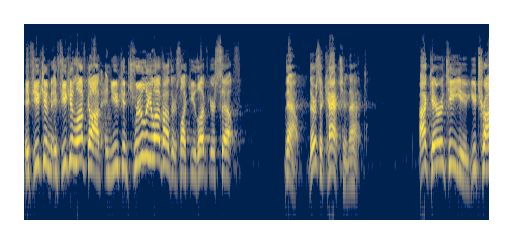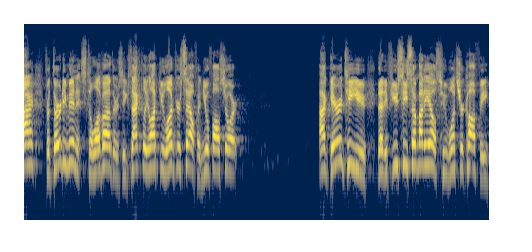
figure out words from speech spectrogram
If you can, if you can love God and you can truly love others like you love yourself. Now, there's a catch in that. I guarantee you, you try for 30 minutes to love others exactly like you love yourself and you'll fall short. I guarantee you that if you see somebody else who wants your coffee,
